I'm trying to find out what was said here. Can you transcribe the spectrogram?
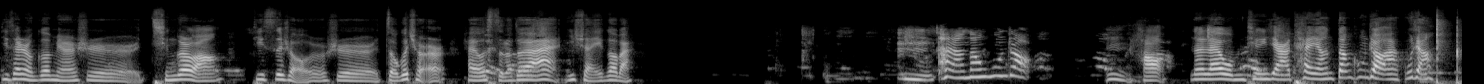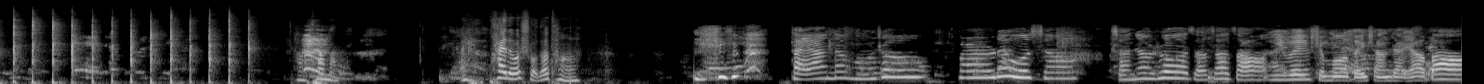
第三首歌名是《情歌王》，第四首是《走个曲儿》，还有《死了都要爱》，你选一个吧。嗯，太阳当空照。嗯，好，那来我们听一下《太阳当空照》啊，鼓掌。好，唱吧。哎呀，拍的我手都疼了。太阳当空照，花儿对我笑。小鸟说早早早，你为什么背上炸药包？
